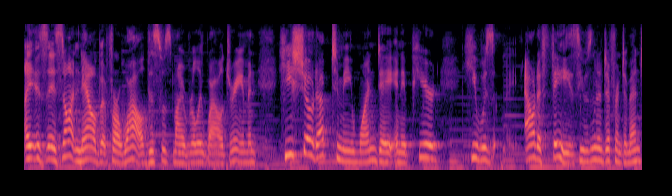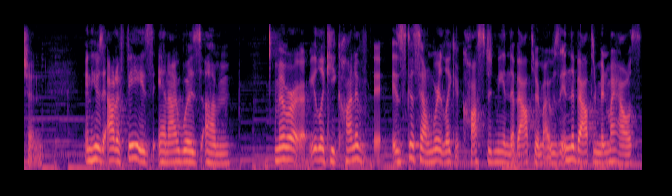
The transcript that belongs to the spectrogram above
it's, it's not now, but for a while, this was my really wild dream. And he showed up to me one day and appeared, he was out of phase. He was in a different dimension. And he was out of phase. And I was, um, remember, like, he kind of, it's gonna sound weird, like, accosted me in the bathroom. I was in the bathroom in my house,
